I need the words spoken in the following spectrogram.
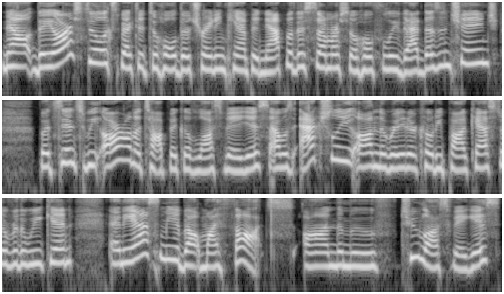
Now, they are still expected to hold their training camp in Napa this summer, so hopefully that doesn't change. But since we are on the topic of Las Vegas, I was actually on the Raider Cody podcast over the weekend, and he asked me about my thoughts on the move to Las Vegas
